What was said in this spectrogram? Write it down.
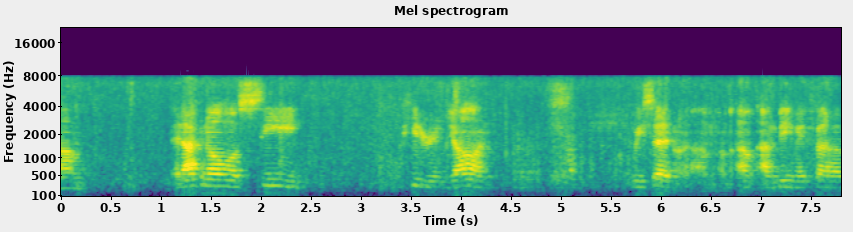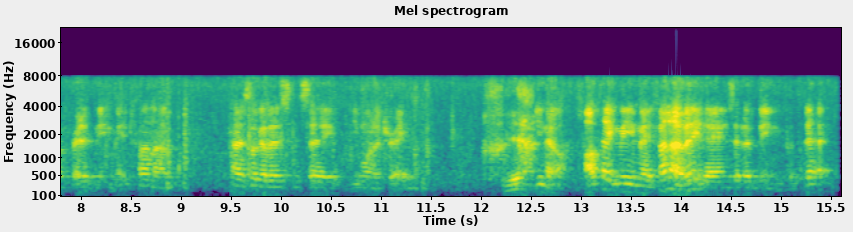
Um, and I can almost see Peter and John. We said, I'm, I'm, I'm being made fun of, I'm afraid of being made fun of. I just look at this and say, you want to trade? Yeah. you know, I'll take being made fun of any day instead of being put to death.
